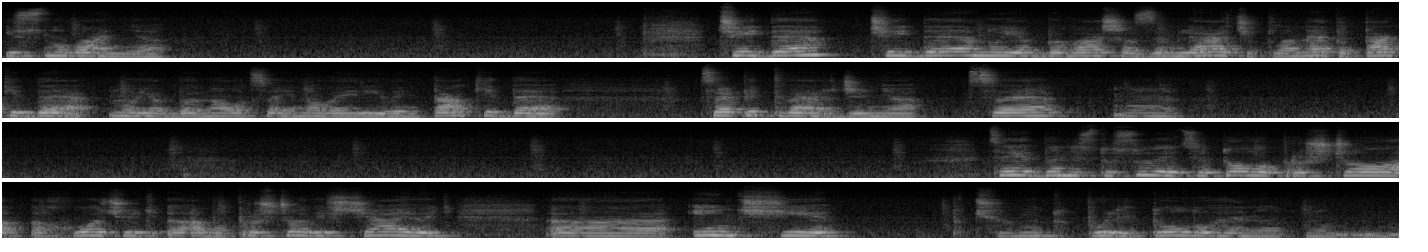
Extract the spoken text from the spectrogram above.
існування. Чи йде, чи йде, ну, якби ваша земля чи планета, так іде, ну, якби на оцей новий рівень, так іде. Це підтвердження, це. Це якби не стосується того, про що хочуть або про що віщають е, інші, чому тут політологи, ну, ну ну,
